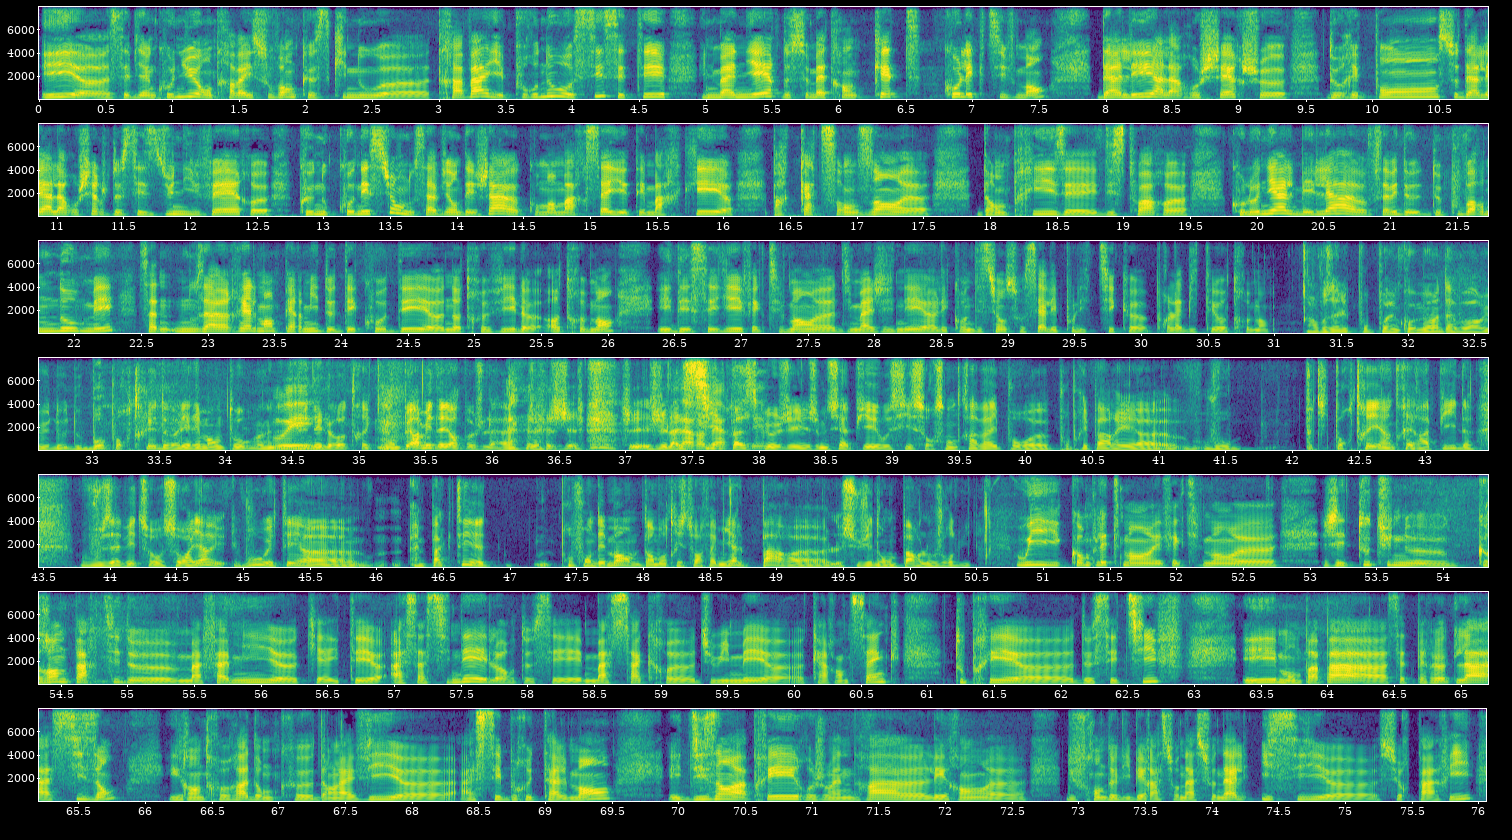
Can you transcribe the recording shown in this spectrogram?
Et c'est bien connu, on travaille souvent que ce qui nous travaille. Et pour nous aussi, c'était une manière de se mettre en quête collectivement, d'aller à la recherche euh, de réponses, d'aller à la recherche de ces univers euh, que nous connaissions. Nous savions déjà comment Marseille était marquée euh, par 400 ans d'emprise et d'histoire coloniale. Mais là, vous savez, de, pouvoir nommer, ça nous a réellement permis de décoder notre ville autrement et d'essayer effectivement d'imaginer les conditions sociales et politiques pour l'habiter autrement. Alors vous avez pour point commun d'avoir eu de, beaux portraits de Valérie Manteau, hein, l'une et l'autre, et qui m'ont permis d'ailleurs, je la, je, la, cite parce que je me suis appuyé aussi sur son travail pour, euh, pour préparer euh, vos petits portraits hein, très rapides. Vous avez, Soraya, vous, été euh, impacté profondément dans votre histoire familiale par euh, le sujet dont on parle aujourd'hui. Oui, complètement, effectivement. Euh, j'ai toute une grande partie de ma famille euh, qui a été assassinée lors de ces massacres du 8 mai 45, tout près de Sétif. Et mon papa, à cette période-là, a 6 ans. Il rentrera donc dans la vie assez brutalement. Et dix ans après, il rejoindra les rangs du Front de libération nationale ici sur Paris.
